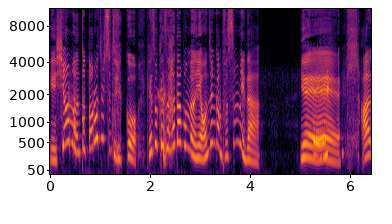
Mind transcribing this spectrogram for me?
예, 시험은 또 떨어질 수도 있고, 계속해서 하다 보면, 예, 언젠간 붙습니다. 예. 네. 아,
